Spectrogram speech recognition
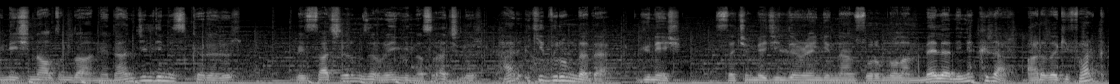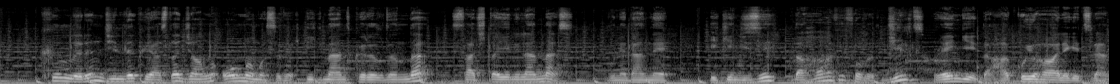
Güneşin altında neden cildimiz kararır? Ve saçlarımızın rengi nasıl açılır? Her iki durumda da güneş saçın ve cildin renginden sorumlu olan melanini kırar. Aradaki fark kılların cilde kıyasla canlı olmamasıdır. Pigment kırıldığında saçta yenilenmez. Bu nedenle İkincisi daha hafif olur. Cilt rengi daha koyu hale getiren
